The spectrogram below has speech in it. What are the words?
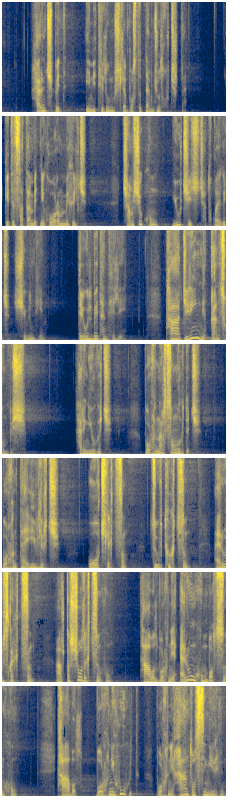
Харин ч бид энэ итгэл үнэмшлээ бусдад дамжуулах учиртай. Гэтэл сатан бидний хуурам мэхэлж чам шиг хүн юу ч хийж чадахгүй гэж шивнэдэг юм. Тэгвэл би танд хэлье. Та жирийн нэг ганц хүн биш. Харин юу гэж? Бурханаар сонгогдож, бурхантай эвлэрч, уучлагдсан, зөвтгөгдсөн ариусгагдсан, алдаршуулгдсан хүн. Та бол Бурхны ариун хүн болсон хүн. Та бол Бурхны хүүхэд, Бурхны хаан тулсын иргэн,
